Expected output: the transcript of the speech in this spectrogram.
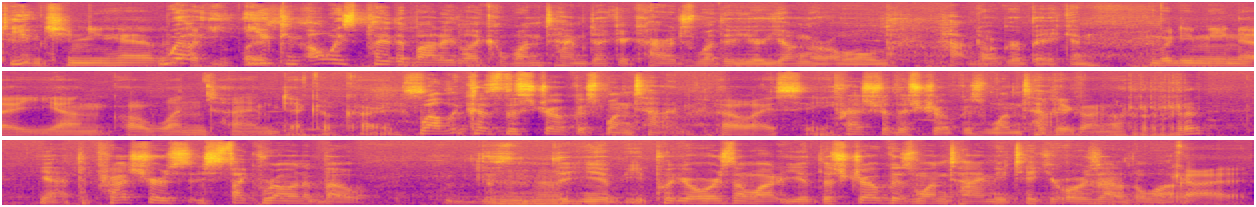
tension you, have? Well, you can always play the body like a one time deck of cards, whether you're young or old, hot dog or bacon. What do you mean a young, a one-time deck of cards? Well, because the stroke is one time. oh, I see. Pressure of the stroke is one You're time. going. Yeah, the pressure is it's like rowing a boat. the, mm-hmm. the, you, you put your oars in the water. You, the stroke is one time. You take your oars out of the water. Got it.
